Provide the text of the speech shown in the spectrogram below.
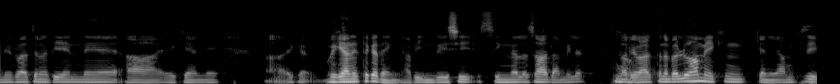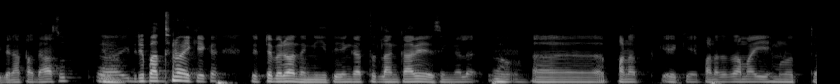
නිර්වචන තියෙන්නේ ඒකන්නේ වගනිතක දැන් අපි ඉංග්‍රීසි සිංහල සහ දමිල පරිවර්තන බැලු හම එකින් කැන යම් කිසි වෙනත් අදහසුත් ඉදිරිපත්වන එක එක චිට්ට බැලුවන්න නීතියෙන් ගත්තත් ලංකාවේ සිංහල පනත් පනත තමයි එහමුණොත්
